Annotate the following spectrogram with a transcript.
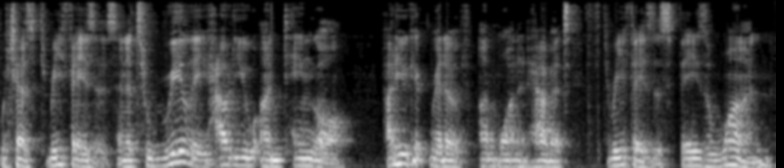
which has three phases. And it's really how do you untangle, how do you get rid of unwanted habits? Three phases. Phase one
